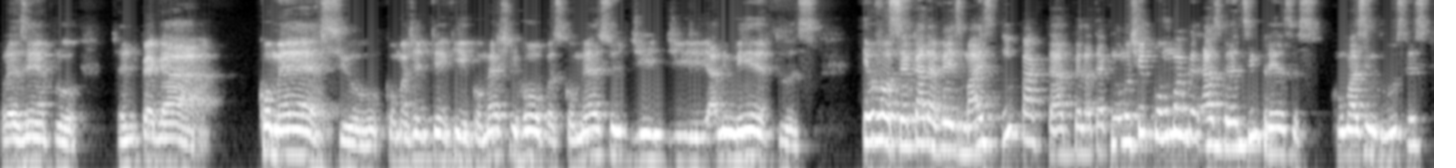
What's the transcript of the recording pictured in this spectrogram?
por exemplo, se a gente pegar comércio, como a gente tem aqui, comércio de roupas, comércio de, de alimentos, eu vou ser cada vez mais impactado pela tecnologia, como as grandes empresas, como as indústrias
